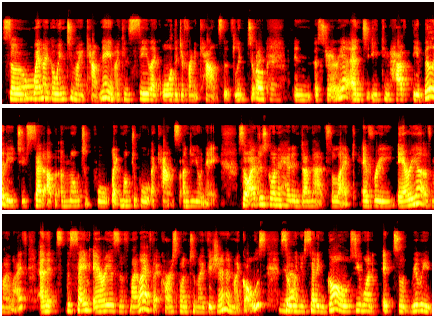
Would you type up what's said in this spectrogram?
So oh. when I go into my account name, I can see like all the different accounts that's linked to it. Okay. In Australia, and you can have the ability to set up a multiple, like multiple accounts under your name. So I've just gone ahead and done that for like every area of my life. And it's the same areas of my life that correspond to my vision and my goals. Yeah. So when you're setting goals, you want it to really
